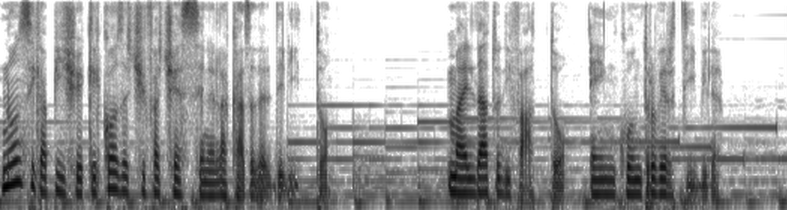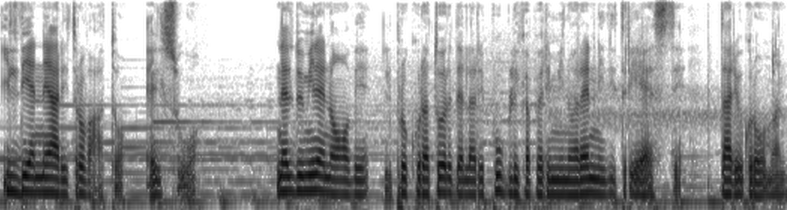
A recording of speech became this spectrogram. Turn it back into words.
non si capisce che cosa ci facesse nella casa del delitto. Ma il dato di fatto è incontrovertibile. Il DNA ritrovato è il suo. Nel 2009 il procuratore della Repubblica per i minorenni di Trieste, Dario Groman,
